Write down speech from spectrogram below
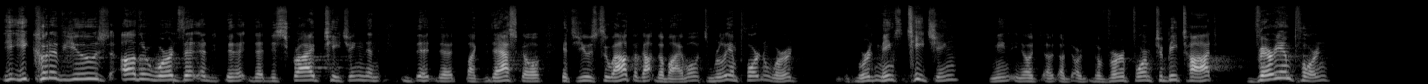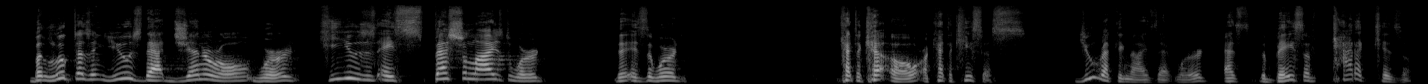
He could have used other words that, that, that describe teaching, and that, that, like didasco gets used throughout the, the Bible. It's a really important word. The word means teaching, mean, you know, uh, uh, or the verb form to be taught. Very important. But Luke doesn't use that general word. He uses a specialized word that is the word katekeo or catechesis. You recognize that word as the base of catechism.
